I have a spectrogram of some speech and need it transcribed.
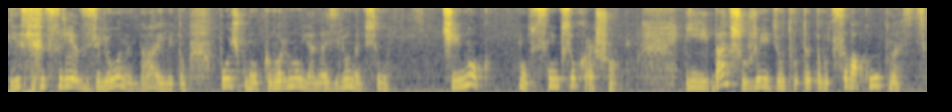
если срез зеленый, да, или там почку мы ковырнули, она зеленая, все, черенок, ну, с ним все хорошо. И дальше уже идет вот эта вот совокупность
